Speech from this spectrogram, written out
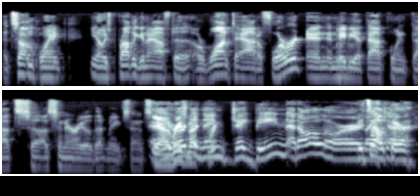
At some point, you know, he's probably going to have to or want to add a forward. And, and maybe at that point, that's a scenario that makes sense. Yeah, Have you heard reason the I- name Jake Bean at all? Or It's like, out uh, there.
